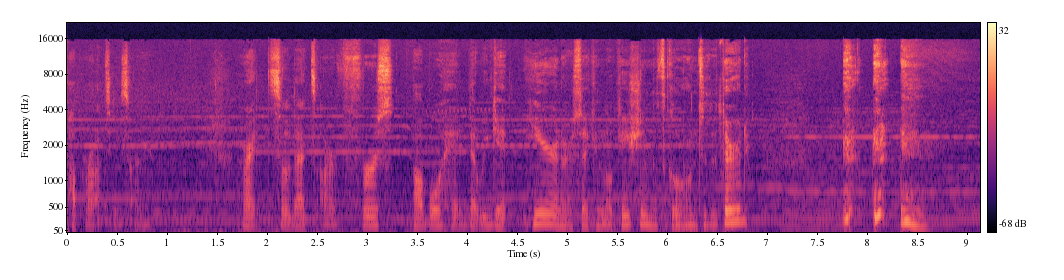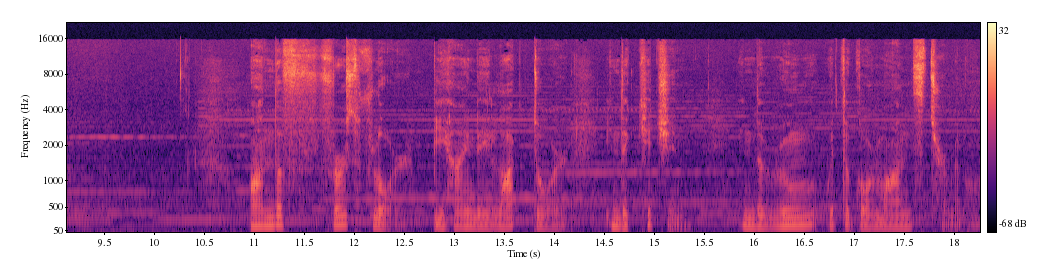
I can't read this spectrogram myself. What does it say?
Paparazzi, sorry. Alright, so that's our first bobblehead that we get here in our second location. Let's go on to the third. on the first floor, behind a locked door in the kitchen, in the room with the gourmand's terminal.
